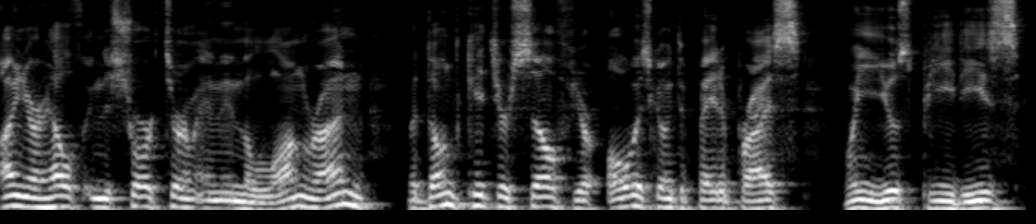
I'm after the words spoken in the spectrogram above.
on your health in the short term and in the long run. But don't kid yourself. You're always going to pay the price when you use PEDs.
